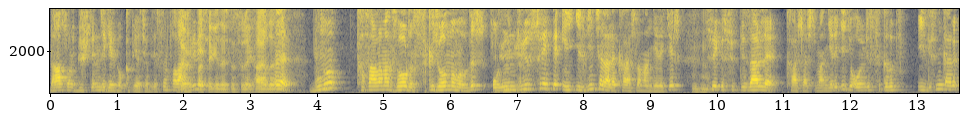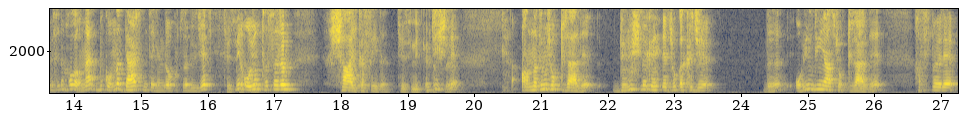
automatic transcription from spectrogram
Daha sonra güçlenince gelip o kapıyı açabilirsin falan Dört gibi. Dört gelirsin sürekli arada. Evet. Bunu tasarlamak zordur. Sıkıcı olmamalıdır. Kesinlikle. Oyuncuyu sürekli ilginç şeylerle karşılaman gerekir. Hı hı. Sürekli sürprizlerle karşılaştırman gerekir ki oyuncu sıkılıp ilgisini kaybetmesini Hollow Knight bu konuda ders niteliğinde okutulabilecek Kesinlikle. bir oyun tasarım şahikasıydı. Kesinlikle. Müthişti. Anlatımı çok güzeldi. Dönüş mekanikleri çok akıcıydı. Oyun dünyası çok güzeldi. Hafif böyle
